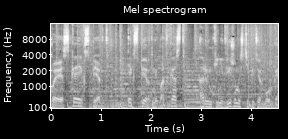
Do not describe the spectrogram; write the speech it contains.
ПСК «Эксперт» – экспертный подкаст о рынке недвижимости Петербурга.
